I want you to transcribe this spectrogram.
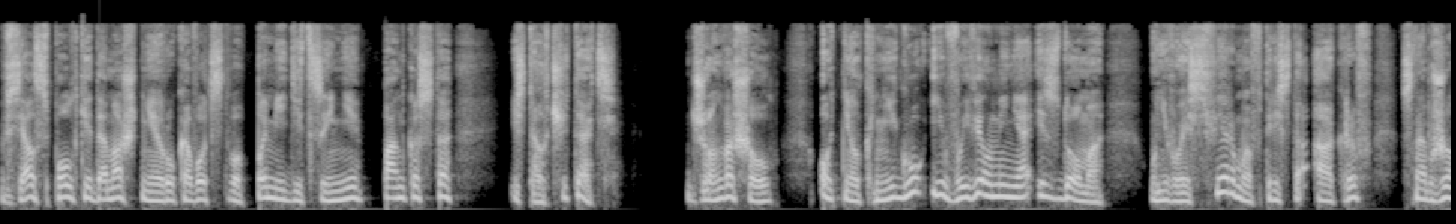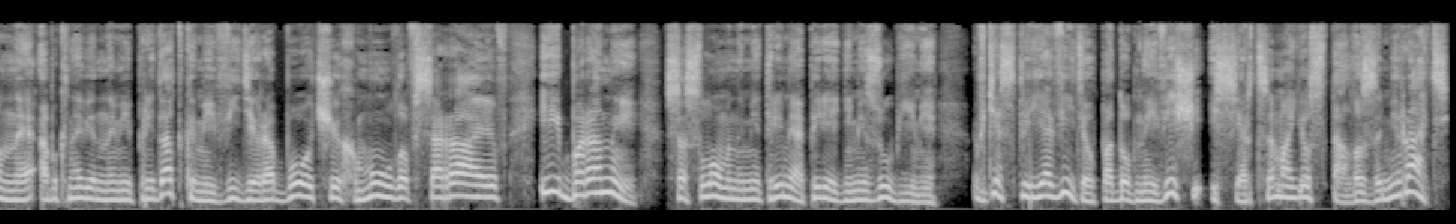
взял с полки домашнее руководство по медицине Панкоста и стал читать. Джон вошел, отнял книгу и вывел меня из дома. У него есть ферма в 300 акров, снабженная обыкновенными придатками в виде рабочих, мулов, сараев и бараны со сломанными тремя передними зубьями. В детстве я видел подобные вещи, и сердце мое стало замирать.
